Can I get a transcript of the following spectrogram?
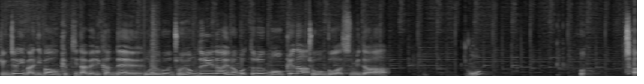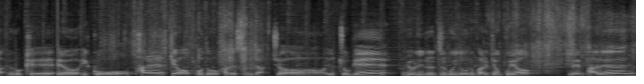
굉장히 많이 봐온 캡틴 아메리카인데 뭐 이런 조형들이나 이런 것들은 뭐 꽤나 좋은 것 같습니다. 어? 자, 이렇게 되어 있고 팔을 껴보도록 하겠습니다. 자, 이쪽에 멸리를 들고 있는 오른팔을 꼈고요. 왼팔은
